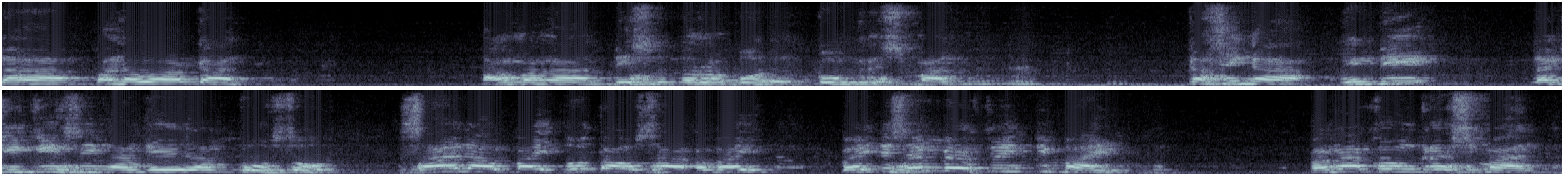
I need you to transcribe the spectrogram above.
na panawagan ang mga dishonorable congressman. Kasi nga, hindi nagigising ang kanilang puso. Sana by 2000, by, by December 25, mga congressman,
